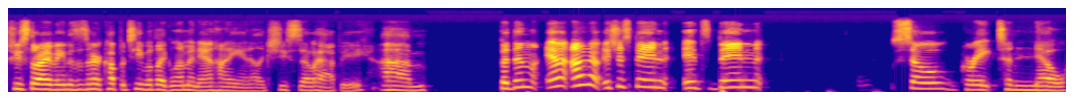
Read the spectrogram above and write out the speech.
she's thriving. This is her cup of tea with like lemon and honey in it. Like she's so happy. Um, but then I don't know. It's just been it's been so great to know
